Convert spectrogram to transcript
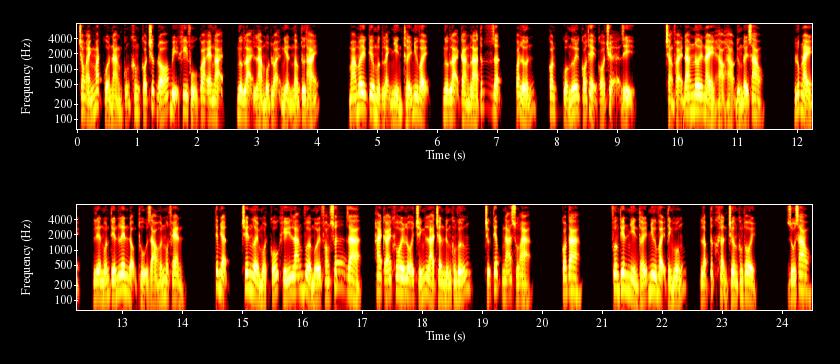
trong ánh mắt của nàng cũng không có trước đó bị khi phụ qua e ngại, ngược lại là một loại nghiền ngẫm tư thái mà mây kia mực lạnh nhìn thấy như vậy, ngược lại càng là tức giận, quát lớn, con của ngươi có thể có chuyện gì? Chẳng phải đang nơi này hào hào đứng đấy sao? Lúc này, liền muốn tiến lên động thủ giáo hấn một phen. Tiếp nhận, trên người một cỗ khí lãng vừa mới phóng xuất ra, hai cái khôi lỗi chính là chân đứng không vững, trực tiếp ngã xuống a. Con ta. Phương tiên nhìn thấy như vậy tình huống, lập tức khẩn trương không thôi. Dù sao,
